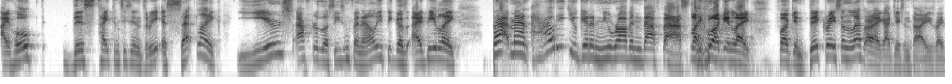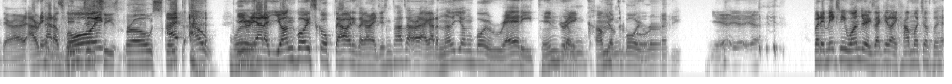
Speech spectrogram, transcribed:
I hope this Titan season three is set like years after the season finale because I'd be like, Batman, how did you get a new Robin that fast? Like fucking like fucking Dick Grayson left. All right, I got Jason Todd. He's right there. I, I already had a boy. Bro. Scoped I- out. He already had a young boy scoped out, and he's like, "All right, Jason Todd's out. All right, I got another young boy ready. Tim Drake, Young- come young through." boy ready. Yeah, yeah, yeah. but it makes me wonder exactly like how much of the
